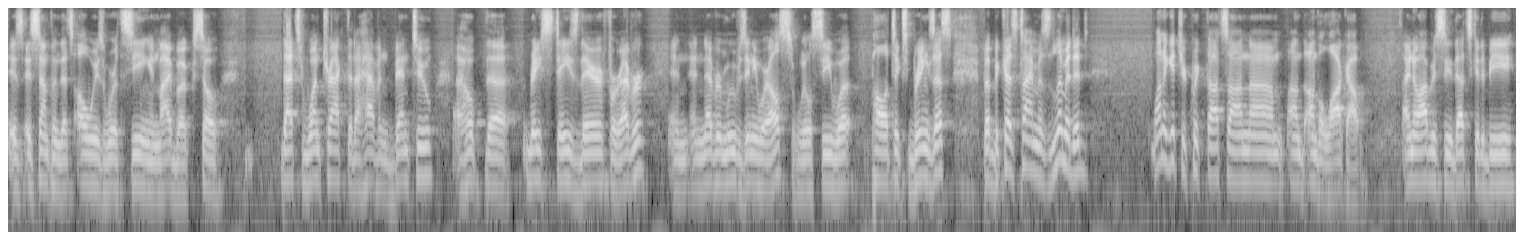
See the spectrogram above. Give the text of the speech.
is, is something that's always worth seeing in my book. So that's one track that I haven't been to. I hope the race stays there forever and, and never moves anywhere else. We'll see what politics brings us. But because time is limited, want to get your quick thoughts on um, on, on the lockout. I know obviously that's going to be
